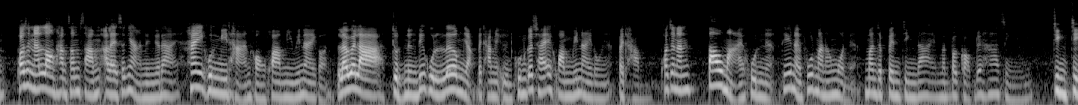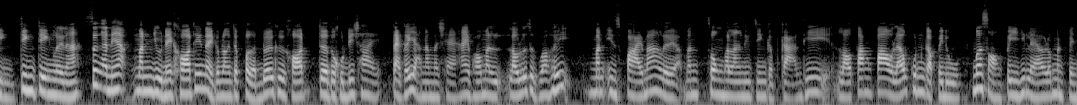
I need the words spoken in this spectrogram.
ำๆเพราะฉะนั้นลองทำซ้ำๆอะไรสักอย่างหนึ่งก็ได้ ให้คุณมีฐานของความมีวินัยก่อน แล้วเวลาจุดหนึ่งที่คุณเริ่มอยากไปทำอย่างอื่น คุณก็ใช้ไอ้ความวินัยตรงนี้ไปทำเพราะฉะนั้นเป้าหมายคุณเนี่ยที่ไหนพูดมาทั้งหมดเนี่ยมันจะเป็นจริงได้มันประกอบด้วย 5 สิ่งนี้ จริงๆจริง ๆ เลยนะ ซึ่งอันเนี้ยมันอยู่ในคอร์สที่หน่อยกำลังจะเปิดด้วยคือคอร์สเจอตัวคุณที่ใช่ แต่ก็อยากนำมาแชร์ให้เพราะมันเรารู้สึกว่าเฮ้ย มัน inspire มากเลยอะ มันทรงพลังจริง ๆ กับการที่เราตั้งเป้าแล้วคุณกลับไปดูเมื่อ 2 ปีที่แล้วแล้วมันเป็น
